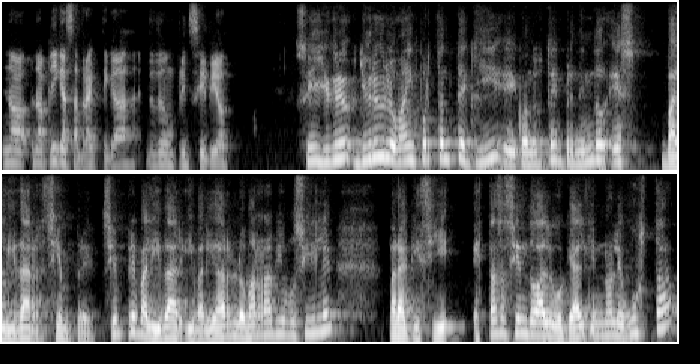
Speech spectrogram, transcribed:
no, no aplica esa práctica desde un principio. Sí, yo creo, yo creo que lo más importante aquí, eh, cuando tú estás emprendiendo, es validar siempre, siempre validar y validar lo más rápido posible para que si estás haciendo algo que a alguien no le gusta,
